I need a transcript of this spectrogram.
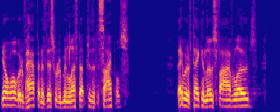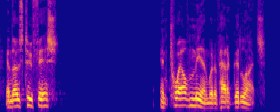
You know what would have happened if this would have been left up to the disciples? They would have taken those five loads and those two fish, and 12 men would have had a good lunch.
